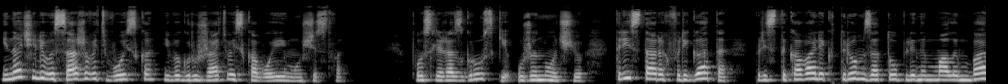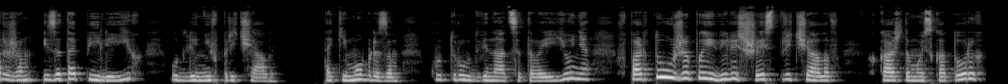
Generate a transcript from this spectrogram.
и начали высаживать войско и выгружать войсковое имущество. После разгрузки, уже ночью, три старых фрегата пристыковали к трем затопленным малым баржам и затопили их, удлинив причалы. Таким образом, к утру 12 июня в порту уже появились шесть причалов, к каждому из которых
